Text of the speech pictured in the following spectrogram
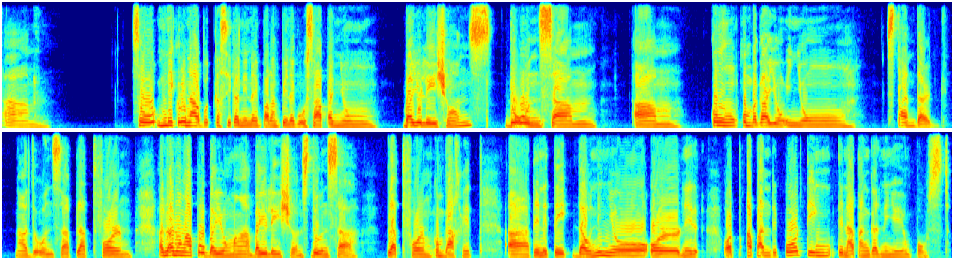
Um, so, hindi ko inabot kasi kanina yung parang pinag-uusapan yung violations doon sa um, kung kumbaga yung inyong standard na doon sa platform. Ano-ano nga po ba yung mga violations doon sa platform kung bakit uh, tinitake down ninyo or, ni, or upon reporting, tinatanggal ninyo yung post?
